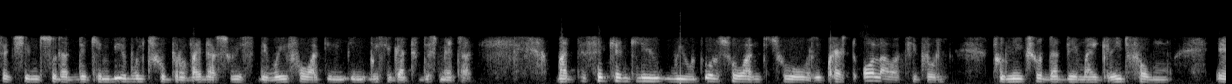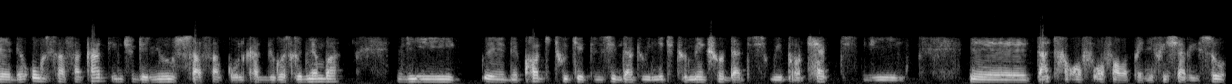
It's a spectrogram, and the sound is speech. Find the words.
section so that they can be able to provide us with the way forward in, in with regard to this matter. But secondly, we would also want to request all our people to make sure that they migrate from uh, the old SASSA card into the new SASSA Gold card because remember, the uh, the court took a decision that we need to make sure that we protect the uh, data of, of our beneficiaries. So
